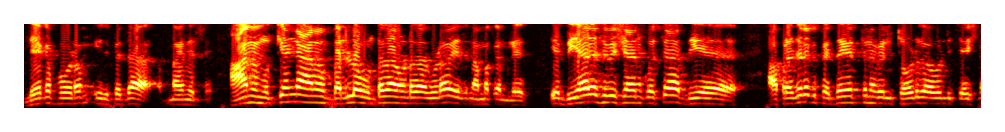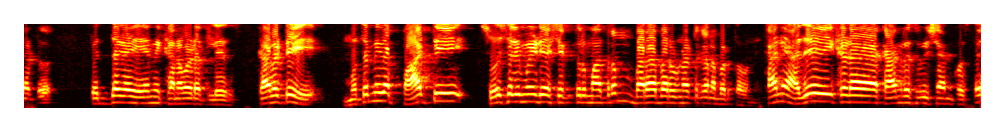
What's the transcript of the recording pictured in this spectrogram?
లేకపోవడం ఇది పెద్ద మైనస్. ఆమె ముఖ్యంగా ఆమె బరిలో ఉంటుందా ఉండదా కూడా ఇది నమ్మకం లేదు. ఇక బీఆర్ఎస్ విషయానికి వస్తే ఆ బి ఆ ప్రజలకు పెద్ద ఎత్తున వెళ్ళి తోడుగా ఉండి చేసినట్టు పెద్దగా ఏమీ కనబడట్లేదు. కాబట్టి మొత్తం మీద పార్టీ సోషల్ మీడియా శక్తులు మాత్రం బరాబర్ ఉన్నట్టు కనబడతా ఉన్నాయి కానీ అదే ఇక్కడ కాంగ్రెస్ విషయానికి వస్తే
